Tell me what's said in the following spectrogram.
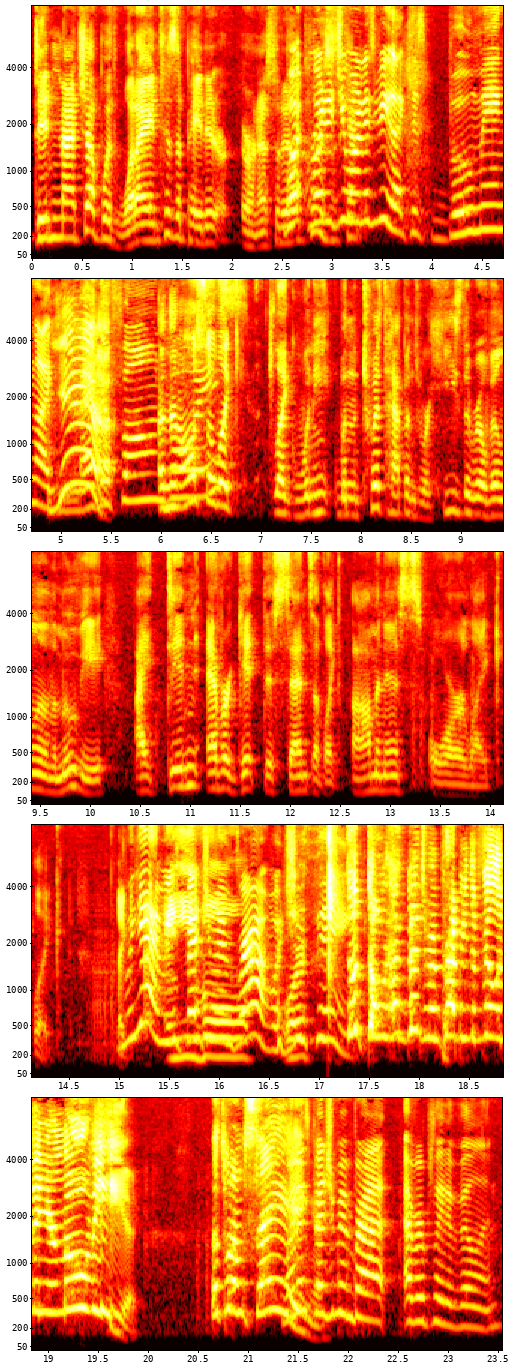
didn't match up with what I anticipated de la What What Cruz's did you character- want it to be like? This booming like yeah. megaphone. And then also like like when he when the twist happens where he's the real villain of the movie, I didn't ever get this sense of like ominous or like like like Well, yeah, I mean, Benjamin Bratt, what'd you think? Don't, don't have Benjamin Bratt be the villain in your movie. That's what I'm saying. when has Benjamin Bratt ever played a villain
